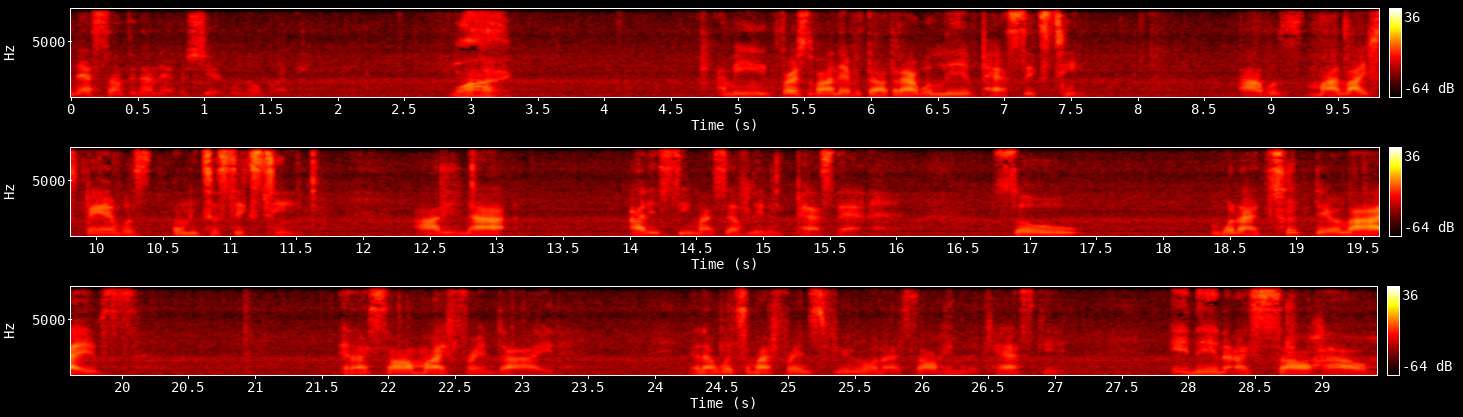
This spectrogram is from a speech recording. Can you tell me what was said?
And that's something I never shared with nobody. Why? I mean, first of all, I never thought that I would live past 16. I was, my lifespan was only to 16. I did not, I didn't see myself living past that. So when I took their lives and I saw my friend died, and I went to my friend's funeral and I saw him in a casket, and then I saw how,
